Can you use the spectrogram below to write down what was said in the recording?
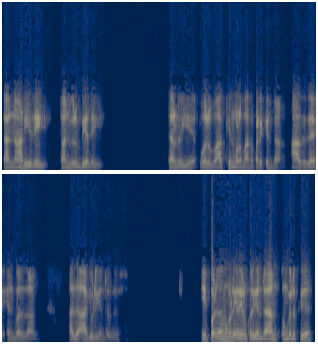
தான் நாடியதை தான் விரும்பியதை தன்னுடைய ஒரு வாக்கின் மூலமாக படைக்கின்றான். ஆகுக என்பதுதான். அது ஆகிவிடுகின்றது. இப்பொழுதும் உங்களுடைய இறைவன் கூறுகின்றான் உங்களுக்கு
